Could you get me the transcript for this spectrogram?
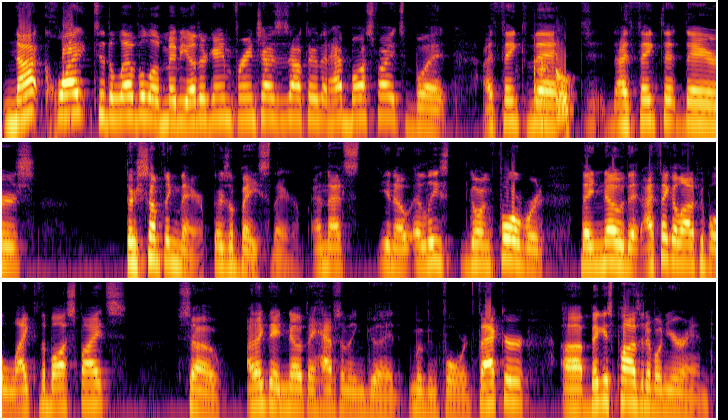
not quite to the level of maybe other game franchises out there that have boss fights, but I think that I think that there's there's something there. There's a base there, and that's you know at least going forward, they know that. I think a lot of people liked the boss fights, so I think they know they have something good moving forward. Thacker, uh, biggest positive on your end.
